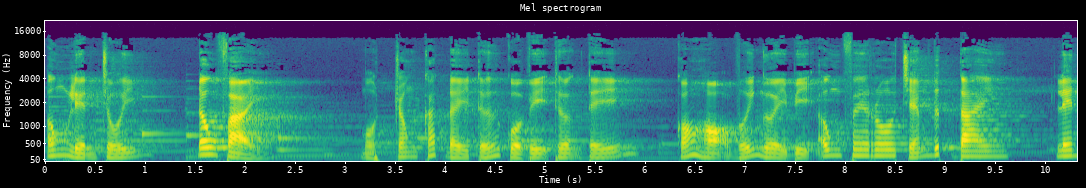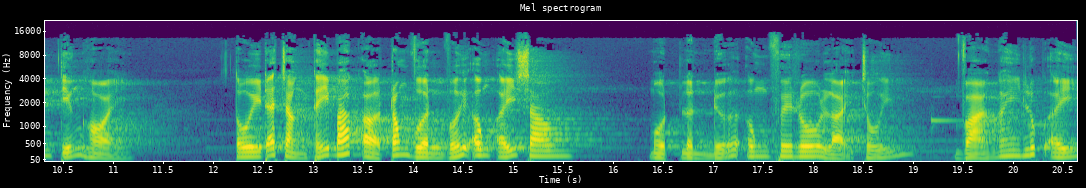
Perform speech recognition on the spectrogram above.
Ông liền chối Đâu phải Một trong các đầy tớ của vị thượng tế có họ với người bị ông Phêrô chém đứt tay, lên tiếng hỏi: Tôi đã chẳng thấy bác ở trong vườn với ông ấy sao? Một lần nữa ông Phêrô lại chối và ngay lúc ấy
